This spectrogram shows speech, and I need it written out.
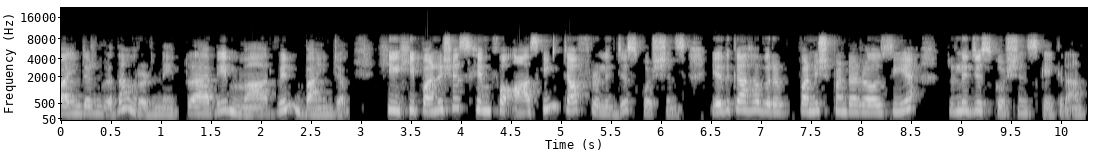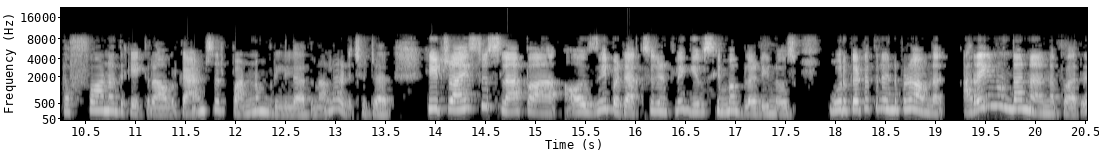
பைண்டர்ங்கிறது அவரோட name Rabbi Marvin Binder he he punishes him for asking tough religious questions எதுக்காக அவர் பனிஷ் பண்ணுற ரோசிய? ரிலிஜியஸ் கொஷின்ஸ் கேட்குறான் டஃப்பானது கேட்குறான் அவருக்கு ஆன்சர் பண்ண முடியல. அதனால அடிச்சிட்டாரு he tries to slap Ozzie but accidentally gives him a bloody nose ஒரு கட்டத்தில் என்ன பண்ண அவனை அரையணும் தான் நினைப்பாரு.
